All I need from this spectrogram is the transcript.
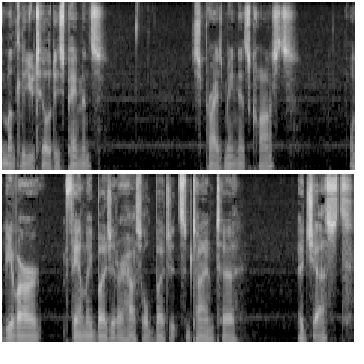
the monthly utilities payments, surprise maintenance costs. We'll give our family budget, our household budget, some time to adjust.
